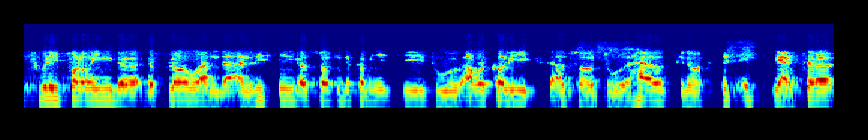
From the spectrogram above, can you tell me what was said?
it's really following the, the flow and, and listening also to the community, to our colleagues, also to help, you know, it's, it's yeah, it's a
